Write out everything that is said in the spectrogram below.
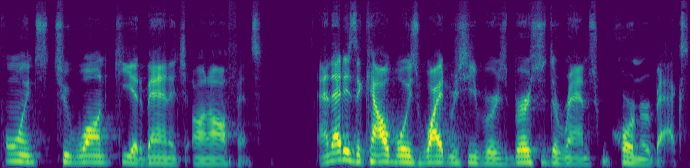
points to one key advantage on offense. And that is the Cowboys wide receivers versus the Rams cornerbacks,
